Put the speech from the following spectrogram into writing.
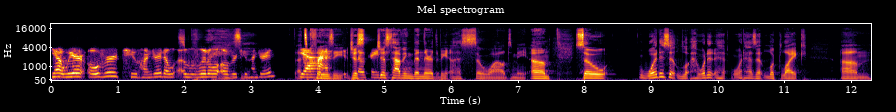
Yeah we're over 200 a, a little over 200 that's yeah, crazy. just so crazy. just having been there at the beginning that's so wild to me. Um so what does it look what it what has it looked like um,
